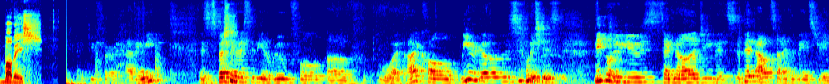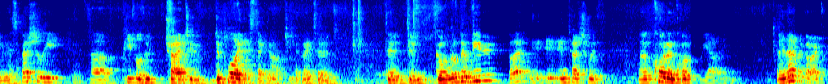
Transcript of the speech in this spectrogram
Bobbish. Thank you for having me. It's especially nice to be in a room full of what I call weirdos, which is people who use technology that's a bit outside the mainstream, and especially uh, people who try to deploy this technology, right? To, to, to go a little bit weird, but in, touch with uh, quote unquote reality. And in that regard,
